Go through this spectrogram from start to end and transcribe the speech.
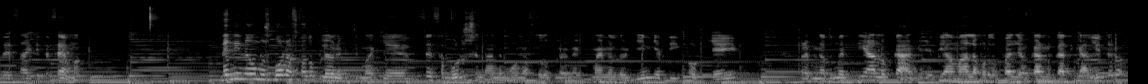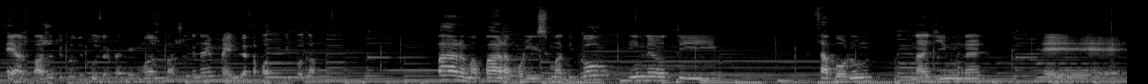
δεν θα έχετε θέμα. Δεν είναι όμως μόνο αυτό το πλεονέκτημα και δεν θα μπορούσε να είναι μόνο αυτό το πλεονέκτημα ένα login γιατί, ok, πρέπει να δούμε τι άλλο κάνει. Γιατί άμα άλλα πορτοφόλια κάνουν κάτι καλύτερο, ε, ας βάζω και κωδικούς ρε παιδί μου, ας βάζω και ένα email, δεν θα πω τίποτα. Πάρα μα πάρα πολύ σημαντικό είναι ότι θα μπορούν να γίνουν ε,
